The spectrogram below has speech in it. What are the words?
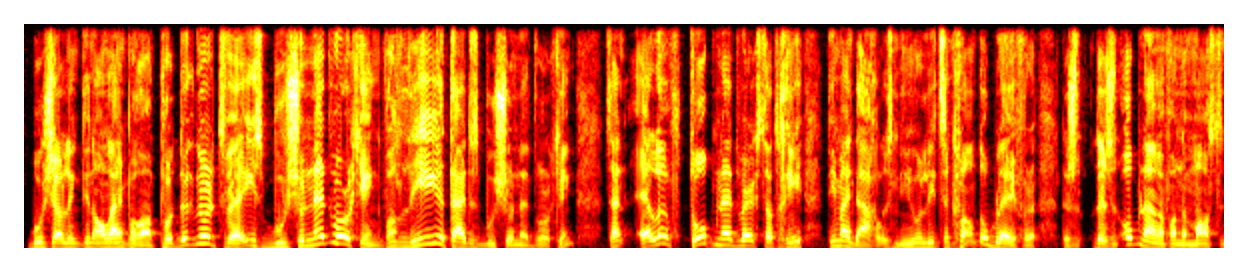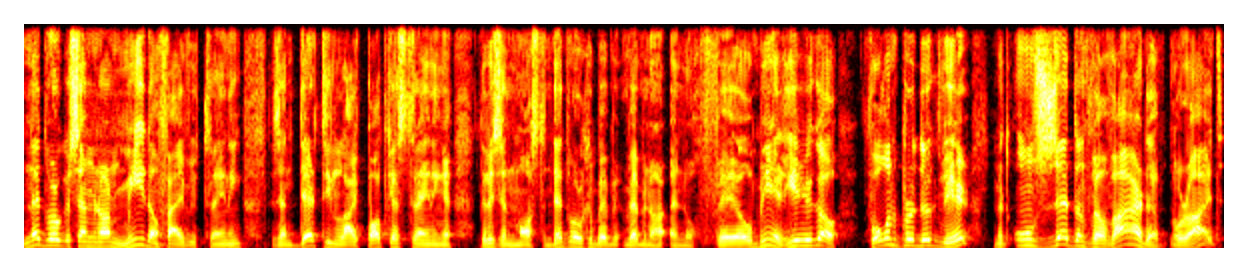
Boost jouw LinkedIn online programma. Product nummer 2 is Boost Networking. Wat leer je tijdens Boost Networking? Het zijn 11 top netwerkstrategieën die mij dagelijks nieuwe leads en klanten opleveren. Dus er is een opname van de Master Networker Seminar, meer dan 5 uur training. Er zijn 13 live podcast trainingen. Er is een Master Networker webinar en nog veel meer. Here you go. Volgende product weer met ontzettend veel waarde. Alright?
